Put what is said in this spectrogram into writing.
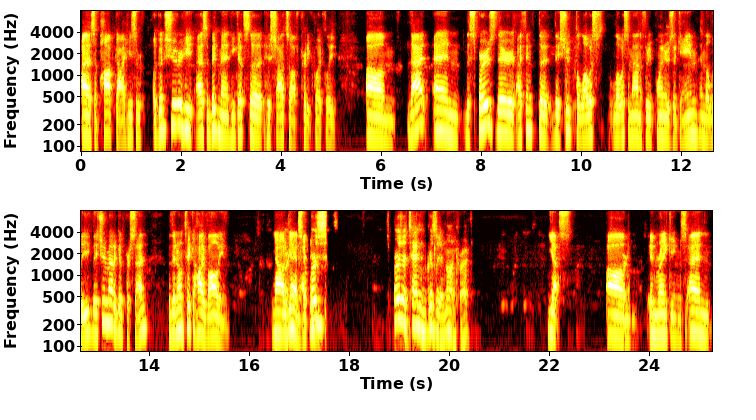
as a pop guy. He's a, a good shooter. He as a big man, he gets the his shots off pretty quickly. Um, that and the Spurs, they're I think the they shoot the lowest lowest amount of three pointers a game in the league. They shoot them at a good percent, but they don't take a high volume. Now again, I think Spurs, Spurs are ten and Grizzlies are nine, correct? yes, um, in rankings and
